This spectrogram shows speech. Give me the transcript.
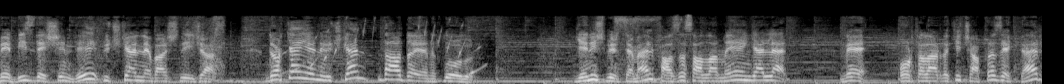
Ve biz de şimdi üçgenle başlayacağız. Dörtgen yerine üçgen daha dayanıklı olur. Geniş bir temel fazla sallanmayı engeller. Ve ortalardaki çapraz ekler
